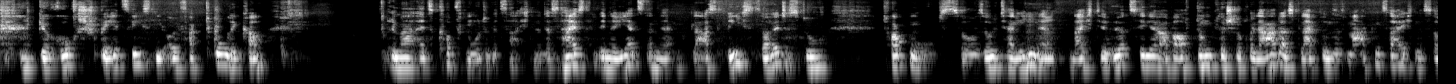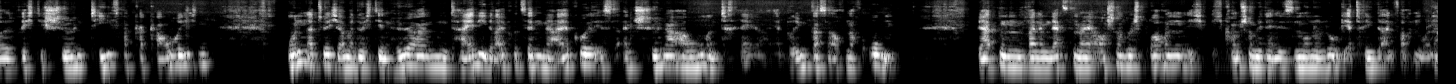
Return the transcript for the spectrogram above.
Geruchsspezies, die Olfaktoriker, immer als Kopfnote bezeichnen. Das heißt, wenn du jetzt an dem Glas riechst, solltest du Trockenobst, so Sultanine, mhm. leichte würzige, aber auch dunkle Schokolade. Das bleibt unser Markenzeichen. Das soll richtig schön tief nach Kakao riechen. Und natürlich aber durch den höheren Teil, die drei Prozent mehr Alkohol, ist ein schöner Aromenträger. Er bringt das auch nach oben. Wir hatten bei dem letzten Mal ja auch schon gesprochen, ich, ich komme schon wieder in diesen Monolog, er trinkt einfach nur, ne?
